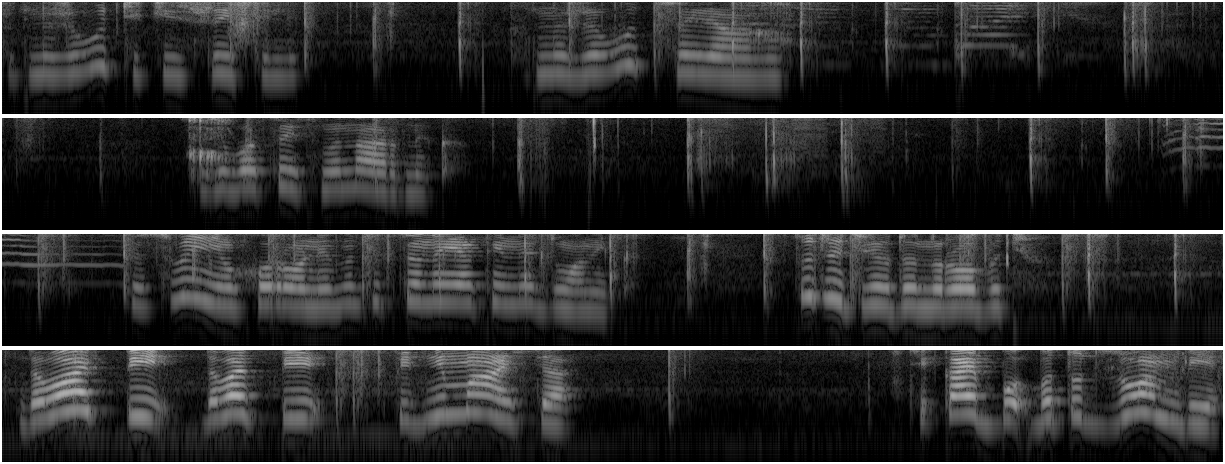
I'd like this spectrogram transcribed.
Тут не живуть якісь жителі. Тут не живуть селяни. Це хіба цей свинарник. Це свині охоронять, значить це ніякий не домик. Тут житель один робить. Давай пі, давай пі, піднімайся. Тікай, бо, бо тут зомбі.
